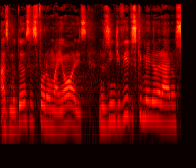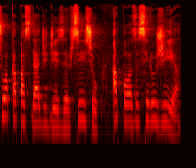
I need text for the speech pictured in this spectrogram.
As mudanças foram maiores nos indivíduos que melhoraram sua capacidade de exercício após a cirurgia.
